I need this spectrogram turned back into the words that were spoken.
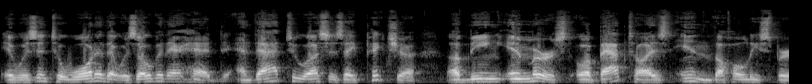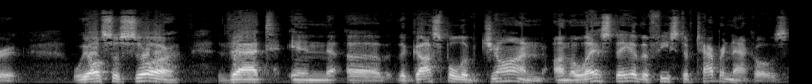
it was into water that was over their head. And that to us is a picture of being immersed or baptized in the Holy Spirit. We also saw that in uh, the Gospel of John, on the last day of the Feast of Tabernacles,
